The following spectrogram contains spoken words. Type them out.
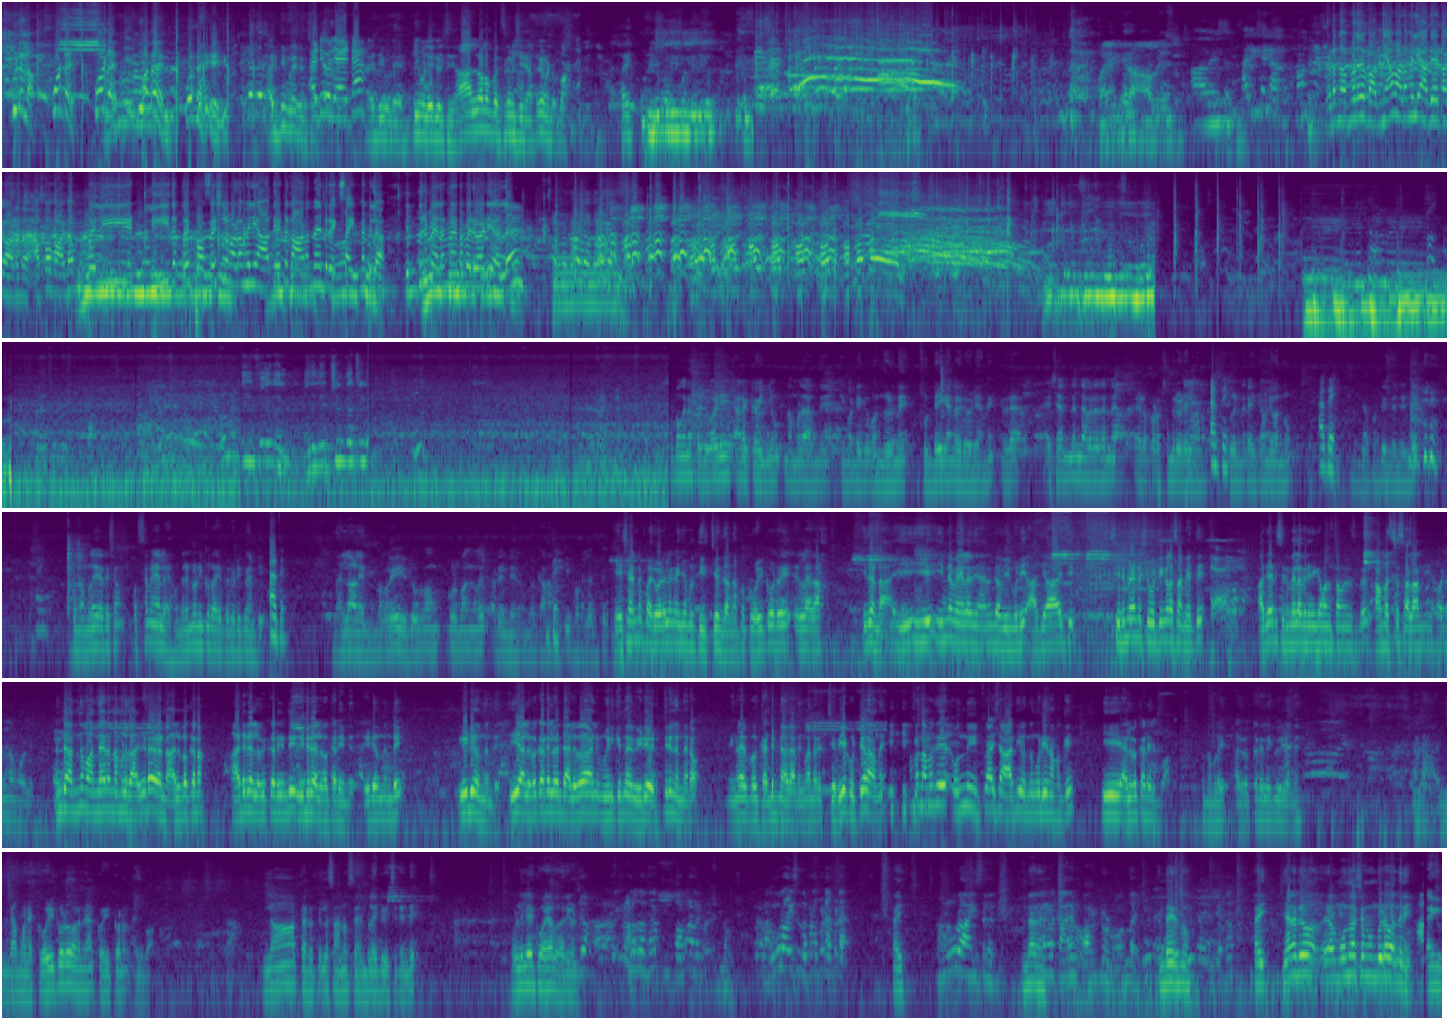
വിടില്ല പോട്ടെ പോട്ടെ പോട്ടെ പോട്ടെ അടിപൊളിയായിട്ട് അടിപൊളി അടിപൊളിയായിട്ട് വിളിച്ചു നല്ലോണം പരിശ്രമിച്ചു അത്രയും വേണ്ടു ആവേശം. ഇവിടെ നമ്മൾ വട- ഞാൻ വടംവലി ആദ്യമായിട്ടാ കാണുന്നത്. അപ്പൊ വടംവലി ലീഗ് അത്രയും പ്രൊഫഷണൽ വടംവലി ആദ്യമായിട്ട് കാണുന്നതിന്റെ ഒരു എക്സൈറ്റ്മെന്റിലാ എന്തൊരു ബലം വേണ്ട പരിപാടിയാ അല്ലേ? ഫൈനൽ അത് ലക്ഷ്യം വെച്ച് അപ്പോൾ അങ്ങനെ പരിപാടി അവിടെ കഴിഞ്ഞു. നമ്മൾ അവിടുന്ന് ഇങ്ങോട്ടേക്ക് വന്നിടുന്ന് ഫുഡ് കഴിക്കാന്റെ പരിപാടിയാണ്. ഇവരെ ഏഷ്യാനെറ്റ് തന്നെ അവരെ തന്നെ ഇവിടെ പ്രൊഡക്ഷൻ പരിപാടികളാണ് വീടിന് ഇവിടുന്ന് കഴിക്കാൻ വേണ്ടി വന്നു. അതെ. അതിന്റെ അപ്പുറത്ത് ഇരുന്നിട്ടുണ്ട്. അപ്പോൾ നമ്മൾ ഏകദേശം കുറച്ച് സമയമല്ലേ ഒന്ന് രണ്ട് മണിക്കൂറായി പരിപാടിക്ക് വേണ്ടി. അതെ. നല്ല ആളായിരുന്നു. നമ്മൾ കുറേ യൂട്യൂബ് കുടുംബങ്ങൾ അവിടെ ഉണ്ട്. നമ്മൾ കാണാൻ പറ്റി ഫോട്ടോയിലെടുത്ത് ഏഷ്യാന്റെ പരിപാടിയെല്ലാം കഴിഞ്ഞ് നമ്മൾ തിരിച്ചെടുത്താണ്. അപ്പോൾ കോഴിക്കോട് ഉള്ള ഏതാ ഇതുണ്ടാ ഈ ഈ ഇതിന്റെ മേലെ ഞാനും കവിയും കൂടി ആദ്യമായിട്ട് സിനിമേന്റെ ഷൂട്ടിങ്ങുള്ള സമയത്ത് ആദ്യമായിട്ട് സിനിമയിൽ അഭിനയിക്കാൻ വന്ന സമയത്ത് സ്ഥലമാണ് ഈ പാട്ടിന്റെ മുകളിൽ. എന്റെ അന്ന് വന്നേരം നമ്മൾ ഇതാ ഇവിടെ കണ്ട അലുവക്കട അടി അലുവക്കടയുണ്ട് ഈടൊരു അലുവക്കടയുണ്ട് ഈടി ഒന്നുണ്ട് ഈടി ഒന്നുണ്ട്. ഈ അലുവക്കടയിൽ എന്റെ അലുവ മേടിക്കുന്ന വീഡിയോ എടുത്തിന് നിന്നേരം നിങ്ങളിപ്പോൾ കണ്ടിട്ടുണ്ടാവില്ല. നിങ്ങൾ അന്നേരം ചെറിയ കുട്ടികളാണ്. അപ്പം നമുക്ക് ഒന്ന് ഇപ്രാവശ്യം ആദ്യം ഒന്നും കൂടി നമുക്ക് ഈ അലുവക്കടയിൽ പോവാം. അപ്പം നമ്മൾ അലുവക്കടയിലേക്ക് വരുവാണ്. കണ്ടാ എന്റെ മോനെ കോഴിക്കോട് പറഞ്ഞാൽ കോഴിക്കോടൻ അലുവ. എല്ലാ തരത്തിലുള്ള സാധനവും സാമ്പിളായിട്ട് വെച്ചിട്ടുണ്ട്. ഉള്ളിലേക്ക് പോയാൽ വേറെയുണ്ട് ഹായ് എന്തായിരുന്നു? ഹായ് ഞാനൊരു മൂന്ന് വർഷം മുമ്പ് ഇവിടെ വന്നിനെ. താങ്ക് യു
